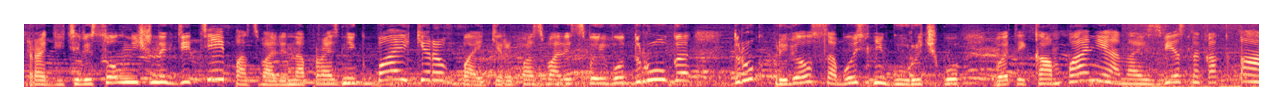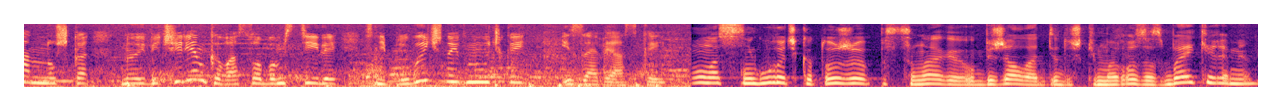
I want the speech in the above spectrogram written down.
Родители солнечных детей позвали на праздник байкеров. Байкеры позвали своего друга. Друг привел с собой Снегурочку. В этой компании она известна как Аннушка. Но и вечеринка в особом стиле. С непривычной внучкой и завязкой. У нас Снегурочка тоже по сценарию убежала от Дедушки Мороза с байкерами.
